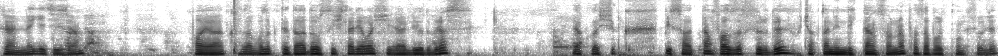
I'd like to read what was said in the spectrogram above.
trenle geçeceğim. Bayağı kalabalıktı. Daha doğrusu işler yavaş ilerliyordu biraz. Yaklaşık bir saatten fazla sürdü. Uçaktan indikten sonra pasaport kontrolü.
